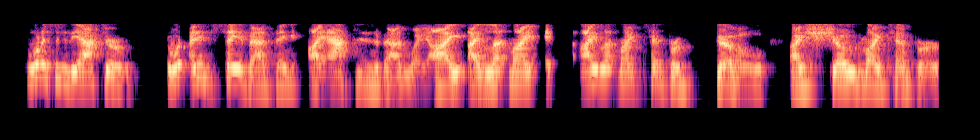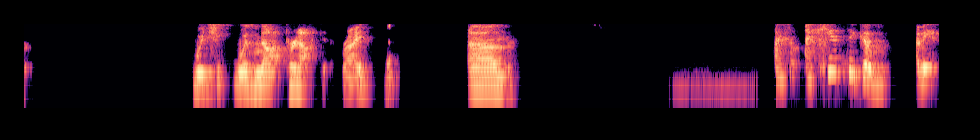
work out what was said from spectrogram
what I said to the actor, I didn't say a bad thing. I acted in a bad way. I I let my I let my temper go. I showed my temper, which was not productive. Right. Yeah. Um. I don't. I can't think of. I mean,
